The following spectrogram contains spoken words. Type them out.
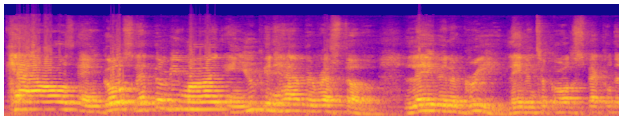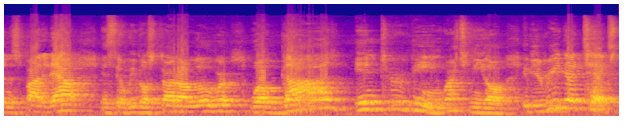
cows and goats, let them be mine, and you can have the rest of them. Laban agreed. Laban took all the speckled and the spotted out and said, We're going to start all over. Well, God intervened. Watch me, y'all. If you read that text,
